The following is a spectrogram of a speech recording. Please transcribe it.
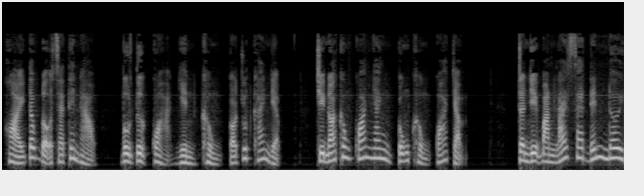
Hỏi tốc độ xe thế nào, vụ tư quả nhiên không có chút khái niệm. Chỉ nói không quá nhanh cũng không quá chậm. Trần Nhị Bàn lái xe đến nơi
